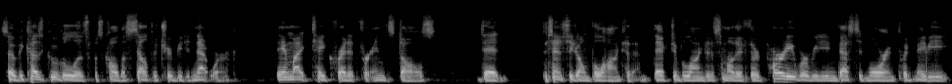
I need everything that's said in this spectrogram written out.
So because Google is what's called a self attributed network, they might take credit for installs that potentially don't belong to them. They actually belong to some other third party where we invested more and put maybe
